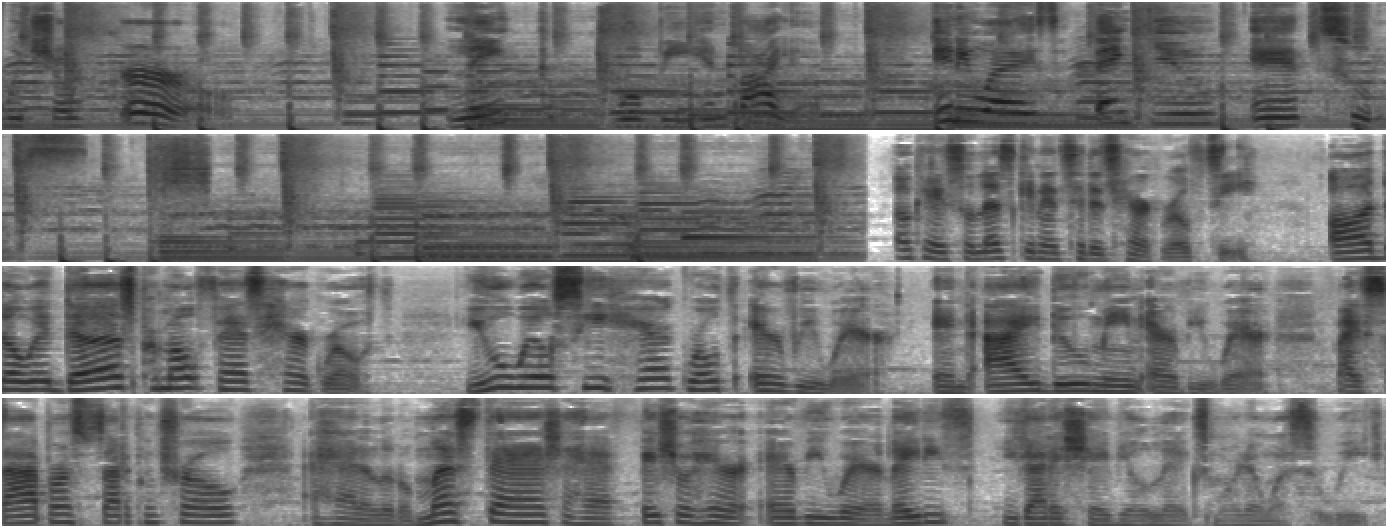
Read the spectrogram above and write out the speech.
with your girl. Link will be in bio. Anyways, thank you and toodles. Okay, so let's get into this hair growth tea. Although it does promote fast hair growth, you will see hair growth everywhere. And I do mean everywhere. My sideburns was out of control. I had a little mustache. I had facial hair everywhere. Ladies, you gotta shave your legs more than once a week.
